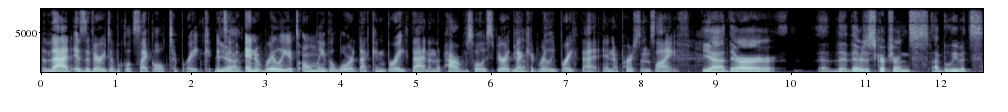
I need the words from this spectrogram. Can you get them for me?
that is a very difficult cycle to break. It's Yeah. a, and really it's only the lord that can break that and the power of his holy spirit Yeah. that could really break that in a person's life. Yeah, there are th- there's a scripture in I believe it's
